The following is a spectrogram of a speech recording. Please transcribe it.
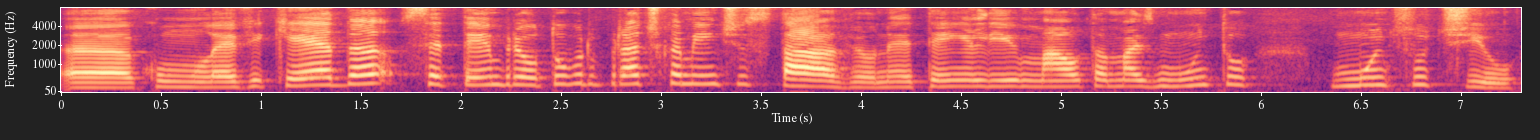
uh, com leve queda, setembro e outubro praticamente estável, né? Tem ali uma alta, mas muito, muito sutil.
